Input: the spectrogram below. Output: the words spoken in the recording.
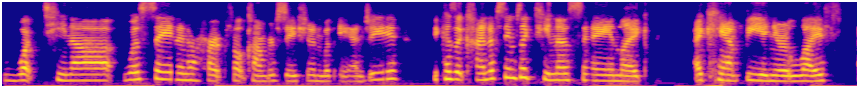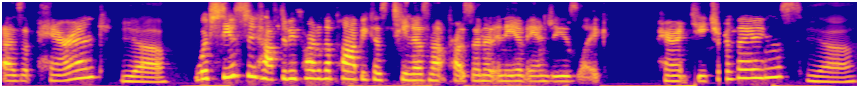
what Tina was saying in her heartfelt conversation with Angie because it kind of seems like Tina's saying like I can't be in your life as a parent, Yeah. which seems to have to be part of the plot because Tina's not present at any of Angie's like parent teacher things. Yeah.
